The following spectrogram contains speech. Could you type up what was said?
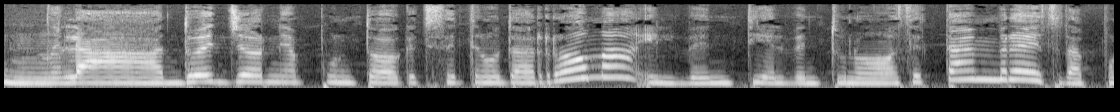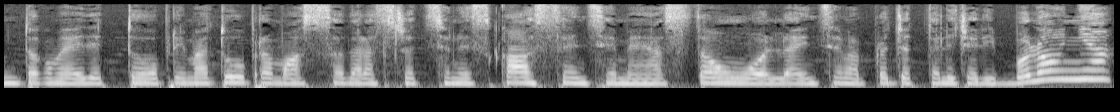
la due giorni appunto che ci è tenuta a Roma il 20 e il 21 settembre è stata appunto come hai detto prima tu promossa dall'associazione Scossa insieme a Stonewall insieme al progetto Alice di Bologna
